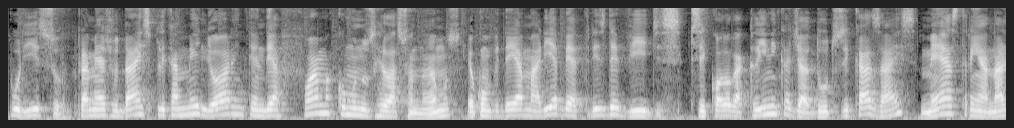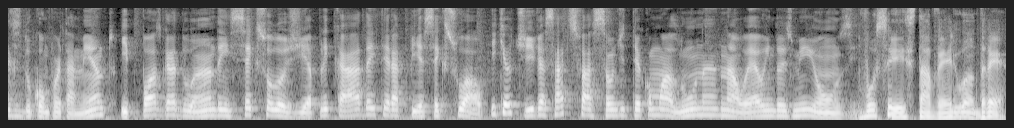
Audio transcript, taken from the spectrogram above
Por isso, para me ajudar a explicar melhor a entender a forma como nos relacionamos, eu convidei a Maria Beatriz Devides, psicóloga clínica de adultos e casais, mestra em análise do comportamento e pós-graduanda em sexologia aplicada e terapia sexual, e que eu tive a satisfação de ter como aluna na UEL em 2011. Você está velho, André.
